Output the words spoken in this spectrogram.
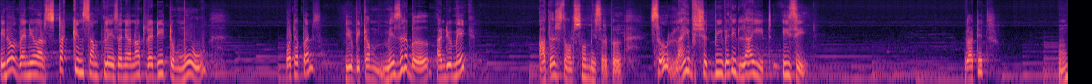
You know, when you are stuck in some place and you are not ready to move, what happens? You become miserable and you make others also miserable. So, life should be very light, easy. Got it? Hmm?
